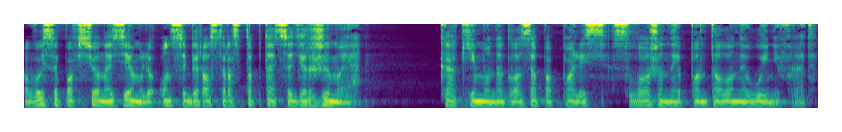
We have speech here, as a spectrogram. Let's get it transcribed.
Высыпав все на землю, он собирался растоптать содержимое. Как ему на глаза попались сложенные панталоны Уинифред.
